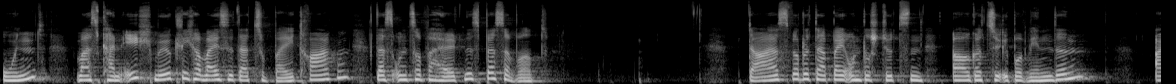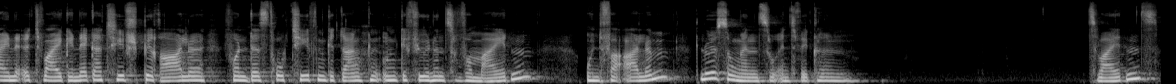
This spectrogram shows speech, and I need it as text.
Und was kann ich möglicherweise dazu beitragen, dass unser Verhältnis besser wird? Das würde dabei unterstützen, Ärger zu überwinden, eine etwaige Negativspirale von destruktiven Gedanken und Gefühlen zu vermeiden und vor allem Lösungen zu entwickeln. Zweitens,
